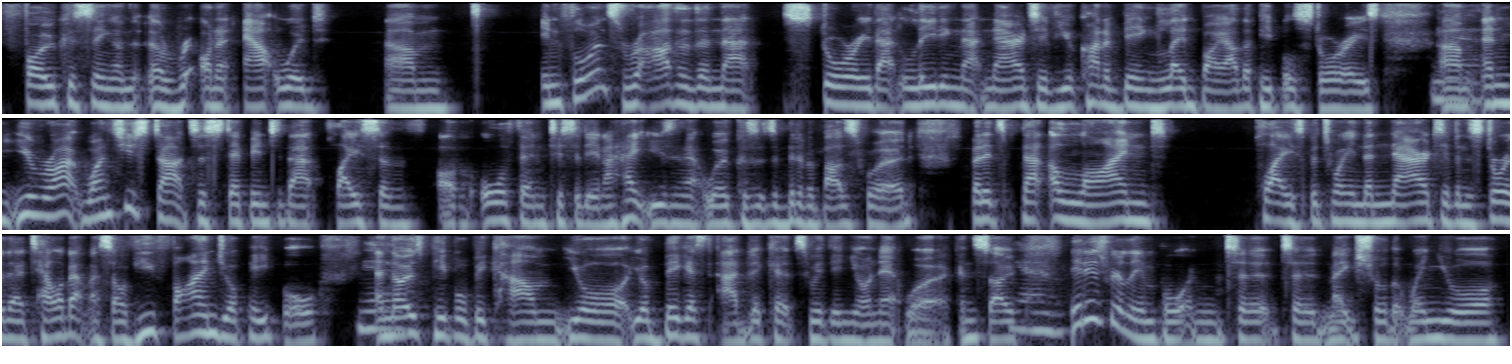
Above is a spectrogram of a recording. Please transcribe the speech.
focusing on, on an outward um, influence rather than that story that leading that narrative you're kind of being led by other people's stories um, yeah. um, and you're right once you start to step into that place of, of authenticity and i hate using that word because it's a bit of a buzzword but it's that aligned place between the narrative and the story that I tell about myself, you find your people yeah. and those people become your your biggest advocates within your network. And so yeah. it is really important to to make sure that when you're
